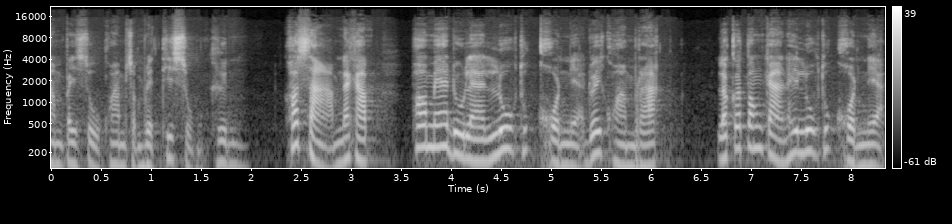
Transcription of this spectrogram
นำไปสู่ความสำเร็จที่สูงขึ้น ข้อ 3 นะครับ พ่อแม่ดูแลลูกทุกคนเนี่ยด้วยความรัก แล้วก็ต้องการให้ลูกทุกคนเนี่ย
